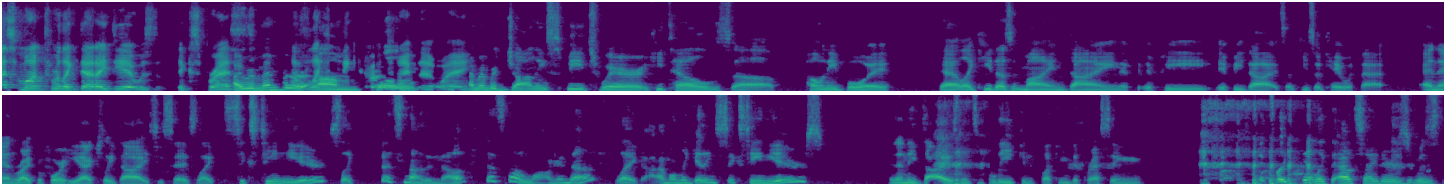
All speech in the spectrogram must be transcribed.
last month where like that idea was expressed I remember of like um well, time that way. I remember Johnny's speech where he tells uh, Pony Boy that like he doesn't mind dying if, if he if he dies, like he's okay with that. And then right before he actually dies, he says like 16 years, like that's not enough. That's not long enough. Like I'm only getting 16 years. And then he dies, and it's bleak and fucking depressing. It's like yeah, like the Outsiders was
